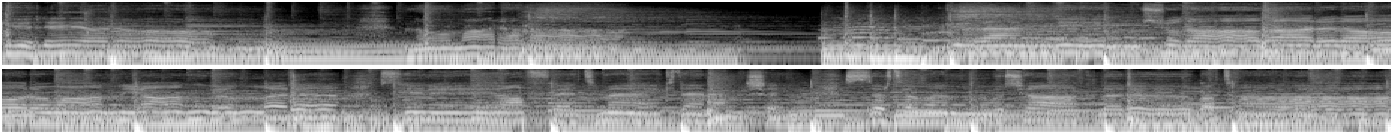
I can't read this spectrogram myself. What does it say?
gülüyorum numaradan Güvendiğim şu dağlarda şey. Sırtımın bıçakları batar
